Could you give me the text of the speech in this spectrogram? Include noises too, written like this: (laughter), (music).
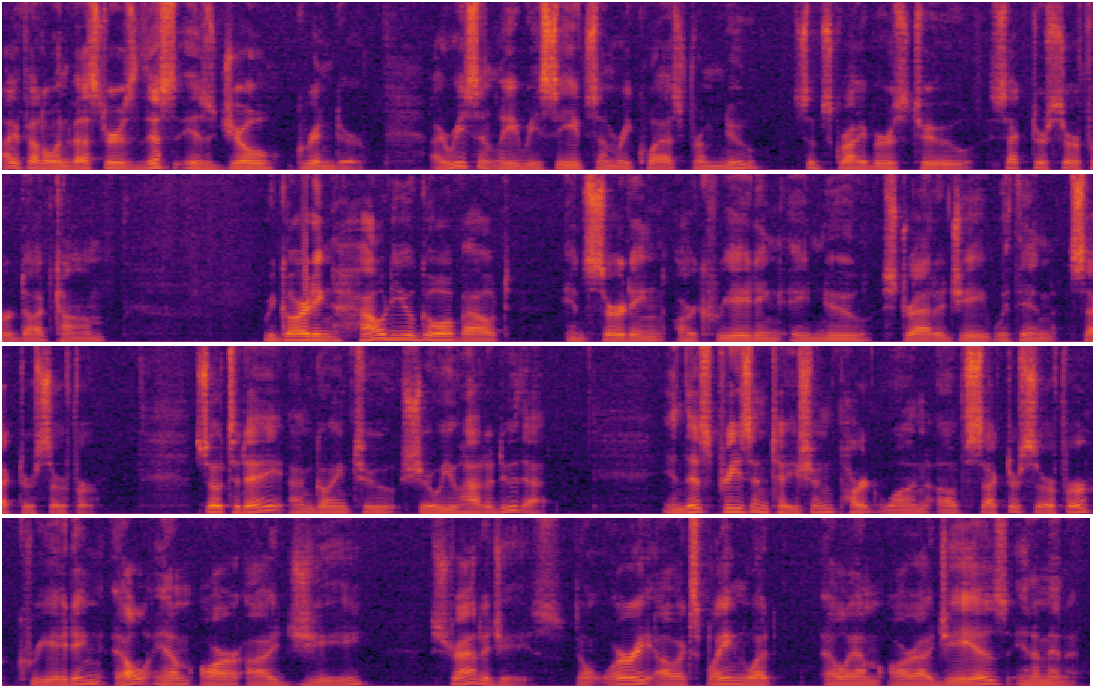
Hi, fellow investors. This is Joe Gruender. I recently received some requests from new subscribers to sectorsurfer.com regarding how do you go about inserting or creating a new strategy within Sector Surfer. So today I'm going to show you how to do that. In this presentation, part one of Sector Surfer, creating LMRIG strategies. Don't worry, I'll explain what LMRIG is in a minute.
